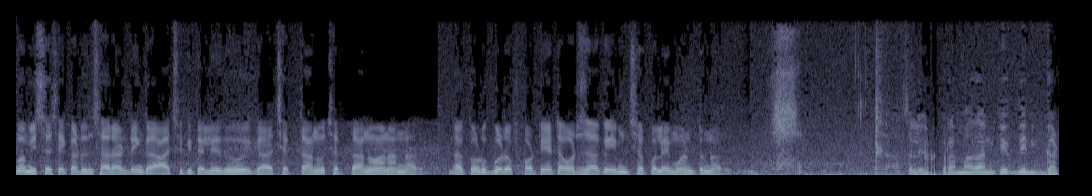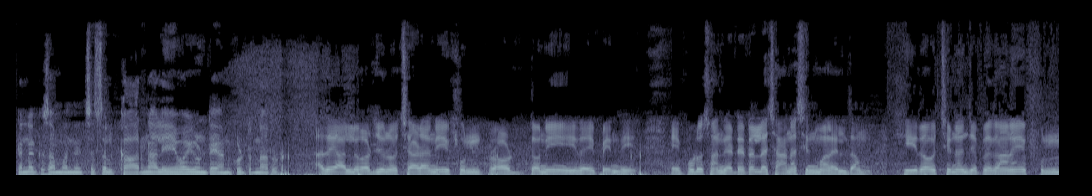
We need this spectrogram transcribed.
మా మిస్సెస్ ఎక్కడ ఉంది సార్ అంటే ఇంకా ఆచూకి తెలియదు ఇక చెప్తాను చెప్తాను అని అన్నారు. నా కొడుకు కూడా ఫార్టీ ఎయిట్ అవర్స్ దాకా ఏం చెప్పలేము అంటున్నారు. అసలు ప్రమాదానికి దీనికి ఘటనకు సంబంధించి అసలు కారణాలు ఏమై ఉంటాయి అనుకుంటున్నారు? అదే అల్లు అర్జున్ వచ్చాడని ఫుల్ క్రౌడ్తోని ఇదైపోయింది. ఎప్పుడు సంధ్య థియేటర్లో చాలా సినిమాలు వెళ్తాం. హీరో వచ్చిందని చెప్పగానే ఫుల్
